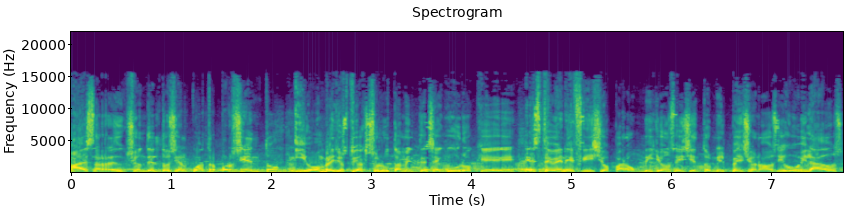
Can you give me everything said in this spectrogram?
a esa reducción del 12 al 4% y hombre, yo estoy absolutamente seguro que este beneficio para 1.600.000 pensionados y jubilados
